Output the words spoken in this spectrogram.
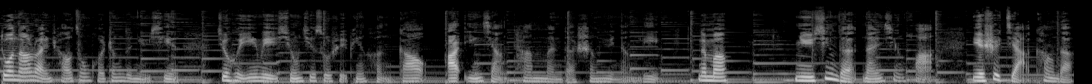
多囊卵巢综合征的女性就会因为雄激素水平很高而影响她们的生育能力。那么，女性的男性化。也是甲亢的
